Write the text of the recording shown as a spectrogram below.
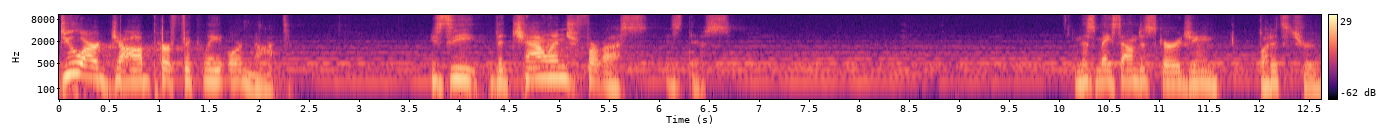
do our job perfectly or not. You see, the challenge for us is this. And this may sound discouraging, but it's true.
